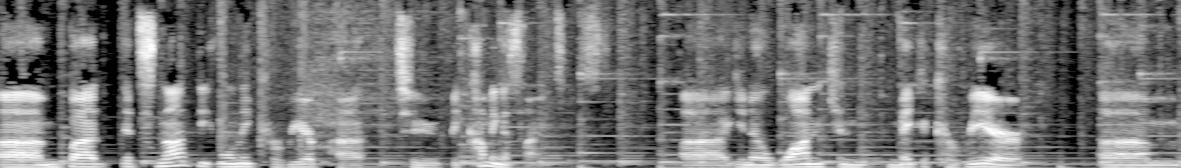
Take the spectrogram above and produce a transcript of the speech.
um, but it's not the only career path to becoming a scientist uh, you know one can make a career um,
